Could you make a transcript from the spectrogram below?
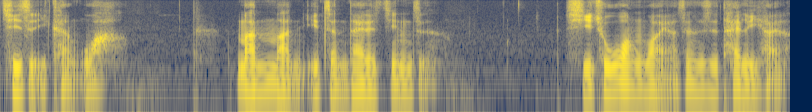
妻子一看，哇，满满一整袋的金子，喜出望外啊！真的是太厉害了，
